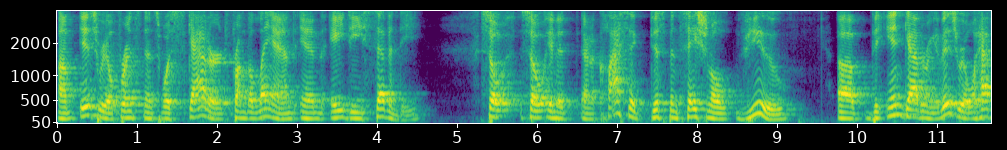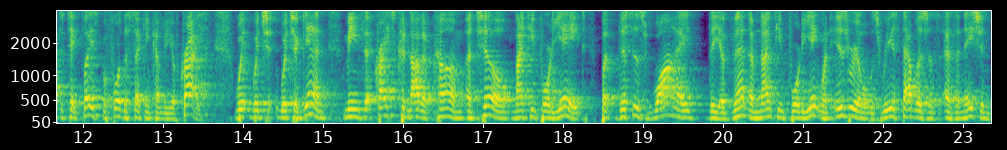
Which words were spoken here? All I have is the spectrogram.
Um, Israel, for instance, was scattered from the land in AD 70. So, so in a, in a classic dispensational view, uh, the ingathering of Israel would have to take place before the second coming of Christ, which, which again means that Christ could not have come until 1948. But this is why the event of 1948, when Israel was reestablished as, as a nation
